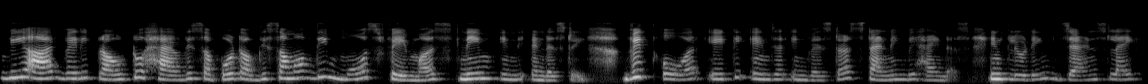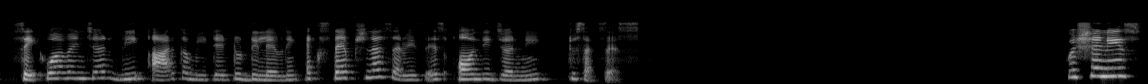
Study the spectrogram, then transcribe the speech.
We are very proud to have the support of the some of the most famous name in the industry with over 80 angel investors standing behind us including giants like Sequoia Venture we are committed to delivering exceptional services on the journey to success. Question is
